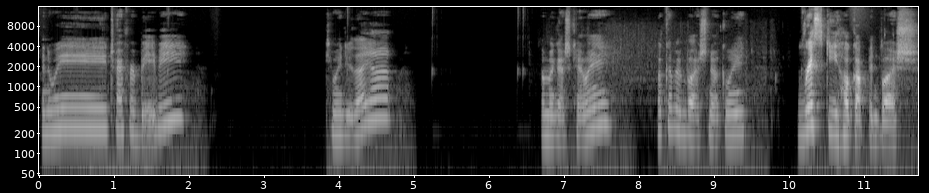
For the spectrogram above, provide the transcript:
Can we try for baby? Can we do that yet? Oh my gosh, can we? Hook up in bush. No, can we? Risky hook up in bush.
